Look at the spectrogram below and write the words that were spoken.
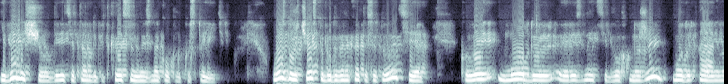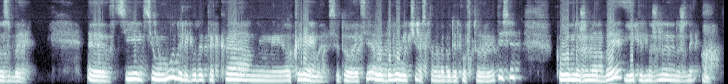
Єдине, що дивіться там, де підкреслений знак оклику стоїть. У вас дуже часто буде виникати ситуація, коли модуль різниці двох множин, модуль А мінус Б, е, в, цьому модулі буде така окрема ситуація, але доволі часто вона буде повторюватися, коли множина Б є підмножиною множини А.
